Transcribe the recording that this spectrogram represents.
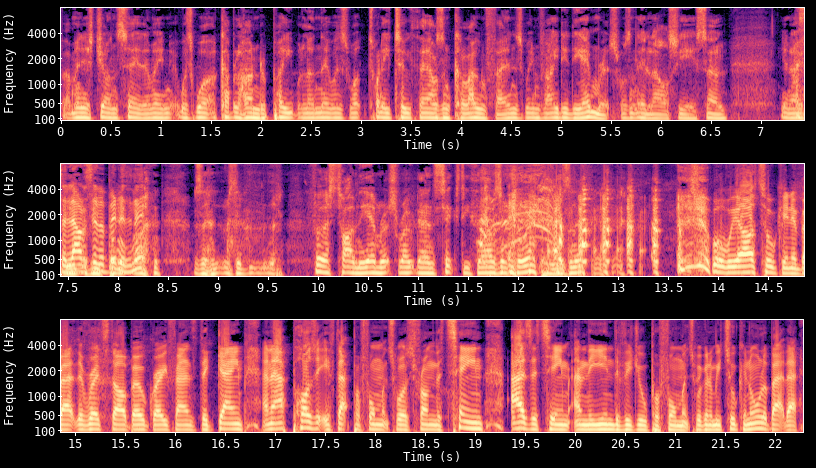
but I mean, as John said, I mean, it was what a couple of hundred people, and there was what twenty two thousand Cologne fans who invaded the Emirates, wasn't there last year? So. You know, That's the loudest ever been, isn't it? it was, the, it was the, the first time the Emirates wrote down 60,000 correctly, wasn't it? well, we are talking about the Red Star Belgrade fans, the game, and how positive that performance was from the team as a team and the individual performance. We're going to be talking all about that.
